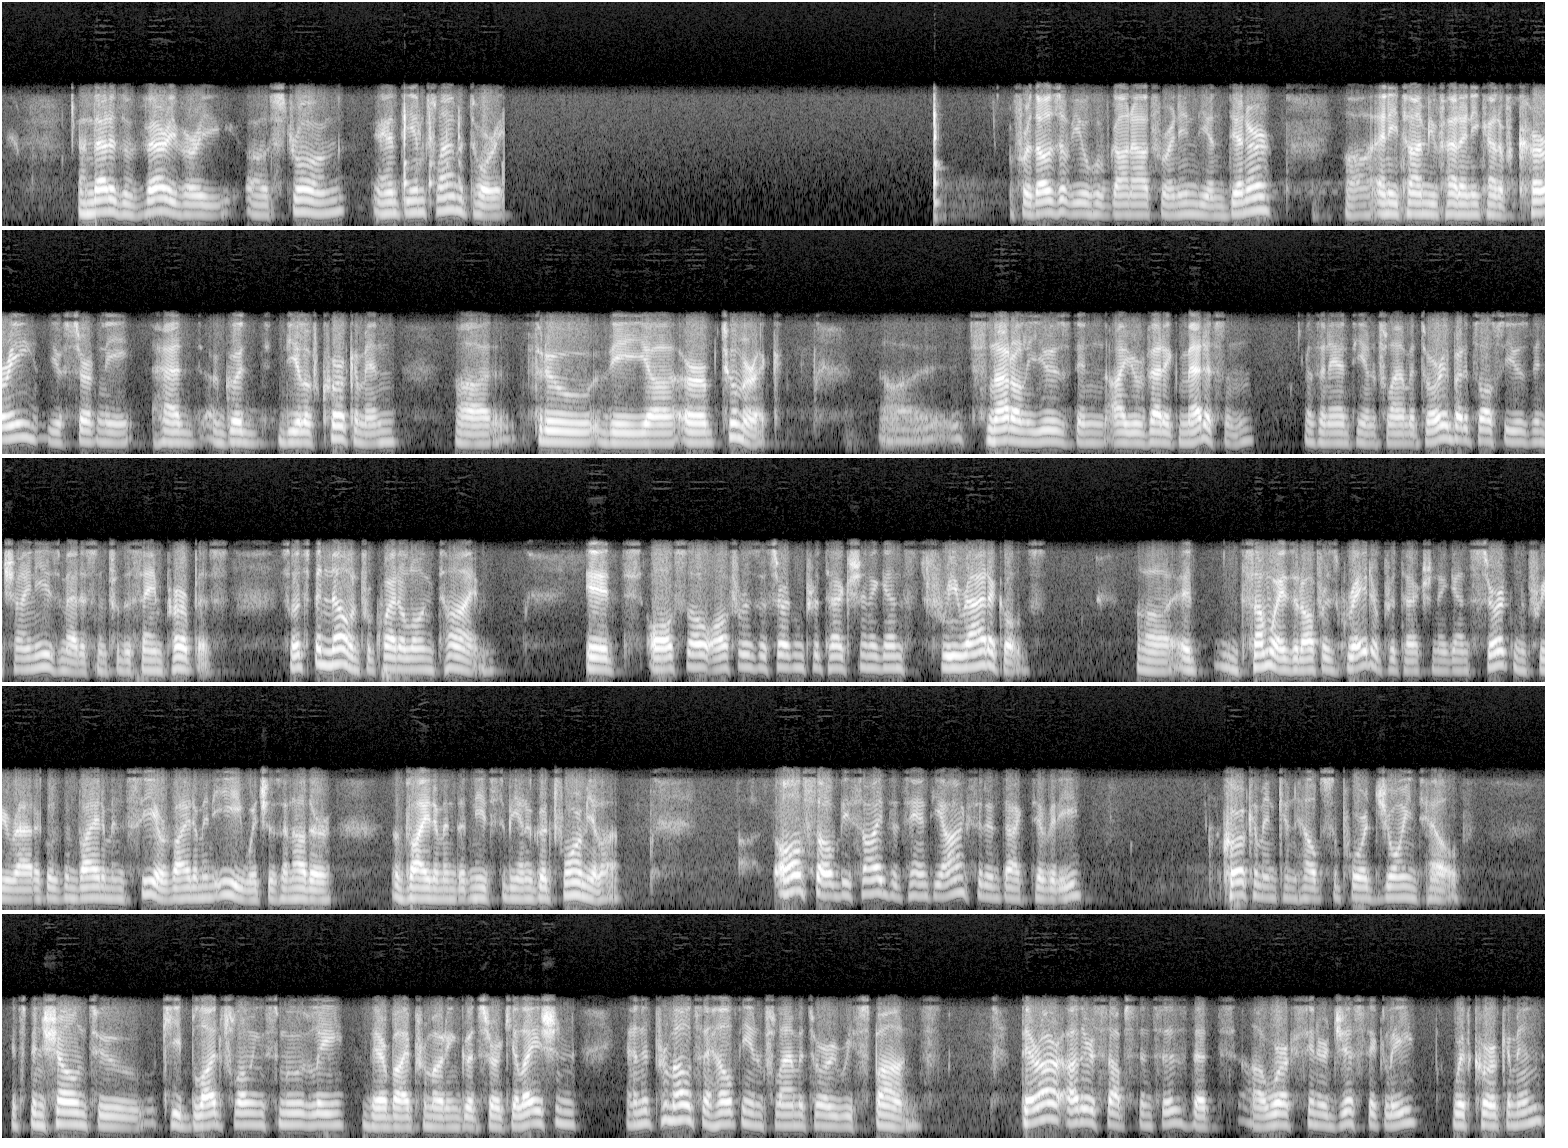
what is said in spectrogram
And that is a very, very uh, strong anti inflammatory. For those of you who've gone out for an Indian dinner, uh, anytime you've had any kind of curry, you've certainly had a good deal of curcumin uh, through the uh, herb turmeric. Uh, it's not only used in Ayurvedic medicine, as an anti inflammatory, but it's also used in Chinese medicine for the same purpose. So it's been known for quite a long time. It also offers a certain protection against free radicals. Uh, it, in some ways, it offers greater protection against certain free radicals than vitamin C or vitamin E, which is another vitamin that needs to be in a good formula. Also, besides its antioxidant activity, curcumin can help support joint health. It's been shown to keep blood flowing smoothly, thereby promoting good circulation, and it promotes a healthy inflammatory response. There are other substances that uh, work synergistically with curcumin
